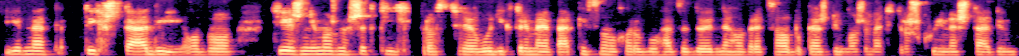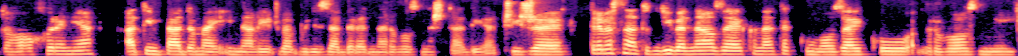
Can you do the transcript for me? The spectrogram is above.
jednak tých štádií, lebo tiež nemôžeme všetkých proste ľudí, ktorí majú Parkinsonovú chorobu, hádzať do jedného vreca, lebo každý môže mať trošku iné štádium štádium toho ochorenia a tým pádom aj iná liečba bude zaberať na rôzne štádia. Čiže treba sa na to dívať naozaj ako na takú mozaiku rôznych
